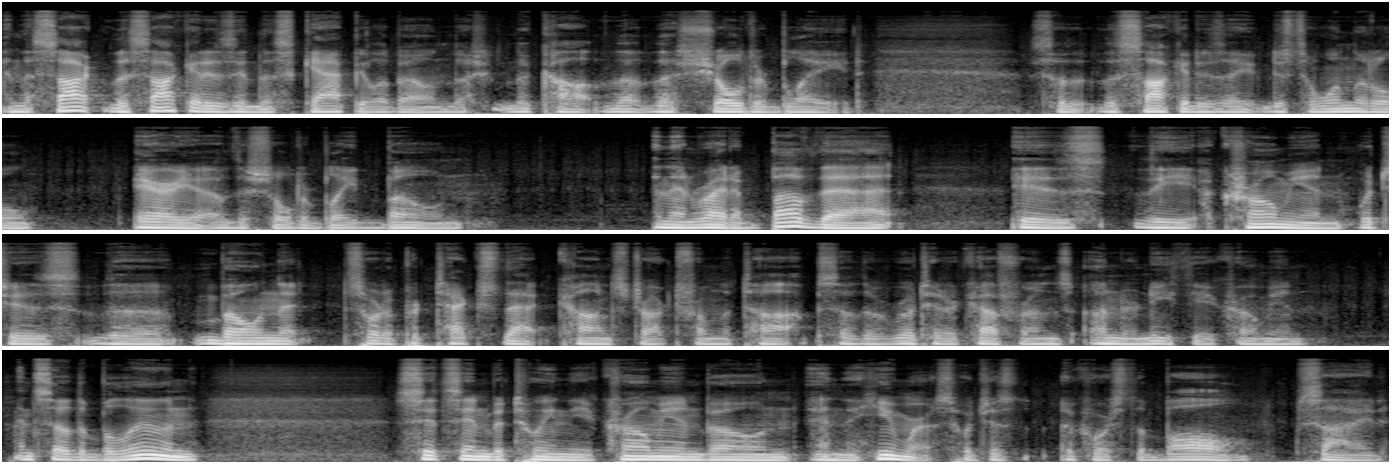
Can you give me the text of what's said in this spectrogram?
and the sock the socket is in the scapula bone, the the the, the shoulder blade. So the socket is a just a one little area of the shoulder blade bone, and then right above that is the acromion, which is the bone that sort of protects that construct from the top. So the rotator cuff runs underneath the acromion, and so the balloon sits in between the acromion bone and the humerus, which is, of course, the ball side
